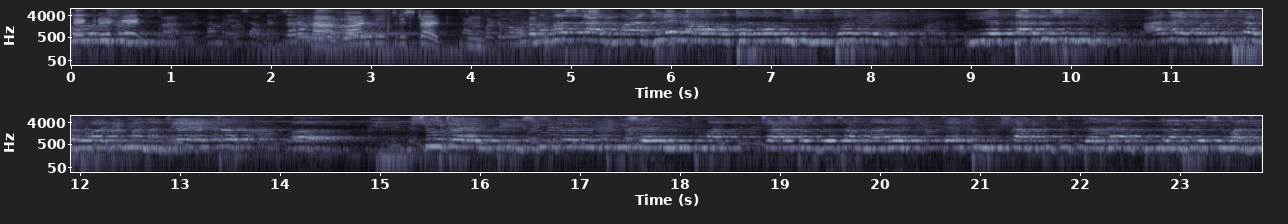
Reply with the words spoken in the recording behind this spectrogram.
मिनिट एक मिनिट एक मिनिट हा वन टू थ्री स्टार्ट नमस्कार माझे नाव अथर्व विष्णू थोरवे. इयत्ता दुसरी. आज एकोणीस फेब्रुवारी म्हणजेच अ, शिवजयंती. शिवजयंती विषयी मी तुम्हाला चार शब्द सांगणार आहे. ते तुम्ही शांत चित्ताने ऐकून घ्यावी अशी माझी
